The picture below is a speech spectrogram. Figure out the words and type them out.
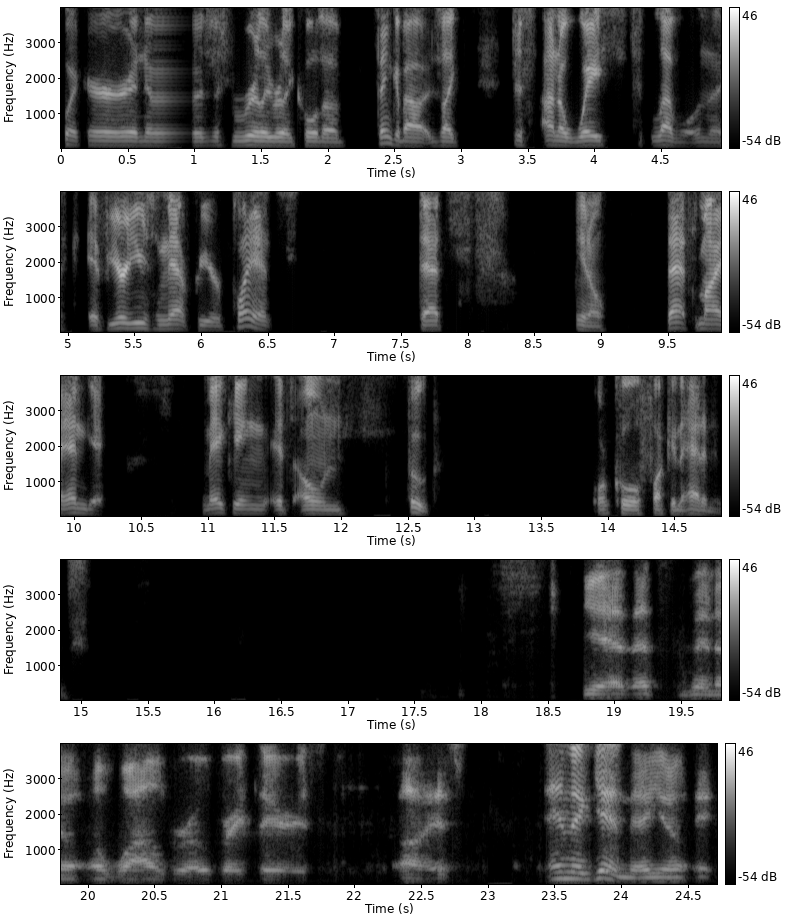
quicker, and it was just really, really cool to think about. It's like just on a waste level. And if you're using that for your plants, that's, you know, that's my end game, making its own food or cool fucking additives. Yeah, that's been a, a wild road right there. It's, uh, it's, and again, you know, it,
